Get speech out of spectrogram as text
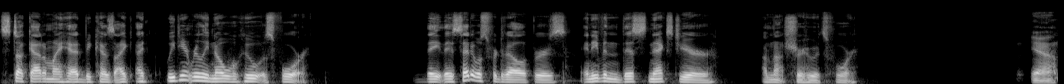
stuck out in my head because I, I we didn't really know who it was for. They they said it was for developers, and even this next year, I'm not sure who it's for. Yeah,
